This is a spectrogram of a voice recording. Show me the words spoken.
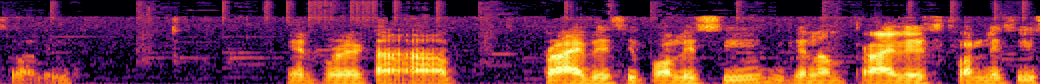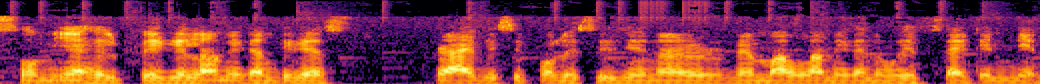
সরি এরপরে প্রাইভেসি পলিসি গেলাম প্রাইভেসি পলিসি সোমিয়া হেল্পে গেলাম। এখান থেকে প্রাইভেসি পলিসি জেনারেলে মারলাম। এখানে ওয়েবসাইটের নেম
